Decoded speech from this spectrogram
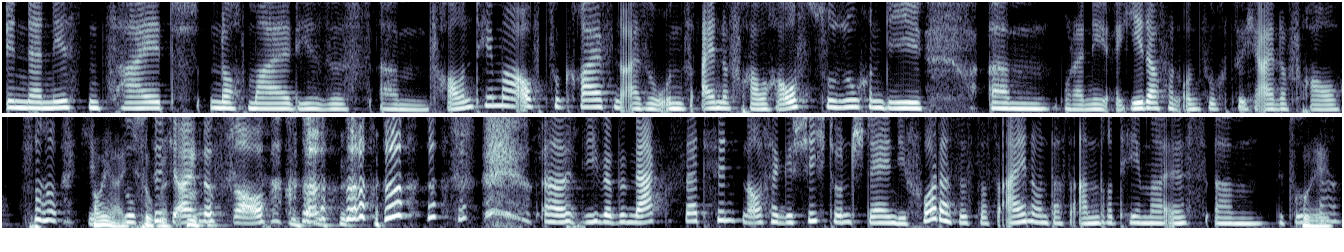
in der nächsten Zeit nochmal dieses ähm, Frauenthema aufzugreifen, also uns eine Frau rauszusuchen, die, ähm, oder nee, jeder von uns sucht sich eine Frau. jeder oh ja, sucht sich eine Frau, äh, die wir bemerkenswert finden aus der Geschichte und stellen die vor. Das ist das eine. Und das andere Thema ist, ähm, willst du sagen?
